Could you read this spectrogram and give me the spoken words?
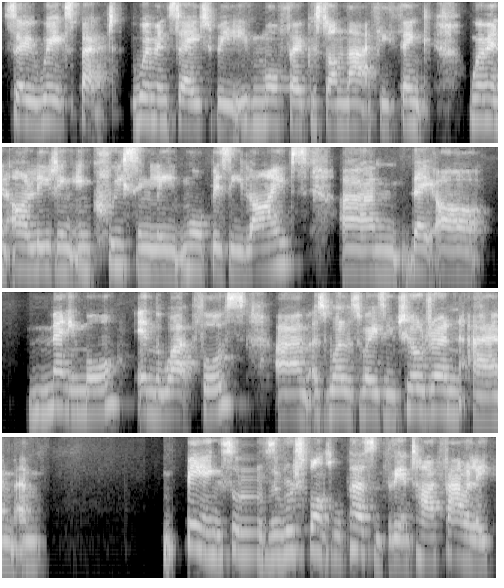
So we expect Women's Day to be even more focused on that. If you think women are leading increasingly more busy lives, um, they are many more in the workforce, um, as well as raising children um, and being sort of the responsible person for the entire family,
